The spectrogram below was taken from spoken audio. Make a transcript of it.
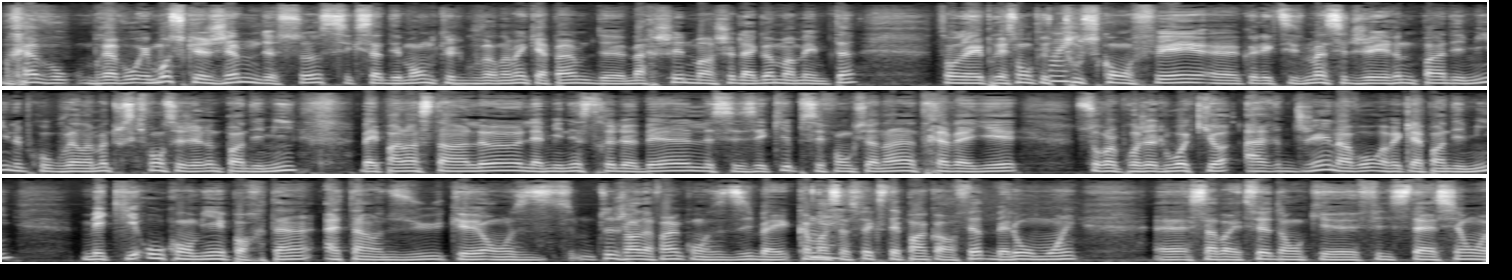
Bravo, bravo. Et moi, ce que j'aime de ça, c'est que ça démontre que le gouvernement est capable de marcher, de marcher de la gomme en même temps. On a l'impression que tout ce qu'on fait euh, collectivement, c'est de gérer une pandémie. Là, puis qu'au gouvernement, tout ce qu'ils font, c'est gérer une pandémie. Ben, pendant ce temps-là, la ministre Lebel, ses équipes, ses fonctionnaires travaillaient sur un projet de loi qui a rien à voir avec la pandémie mais qui est ô combien important, attendu, qu'on se dit, le genre d'affaire qu'on se dit, ben, comment ça se fait que c'était pas encore fait? Ben là, au moins, euh, ça va être fait. Donc, euh, félicitations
